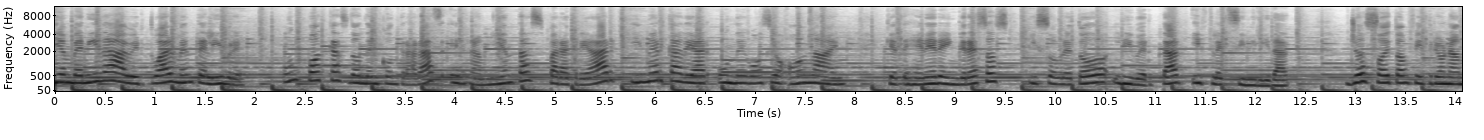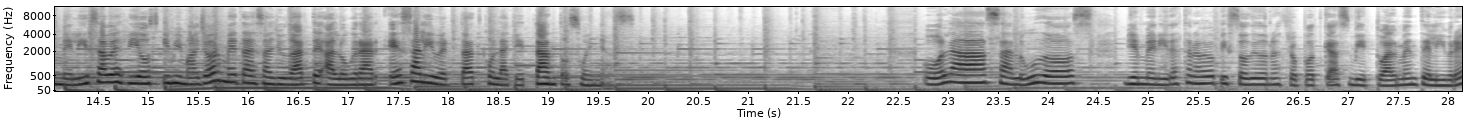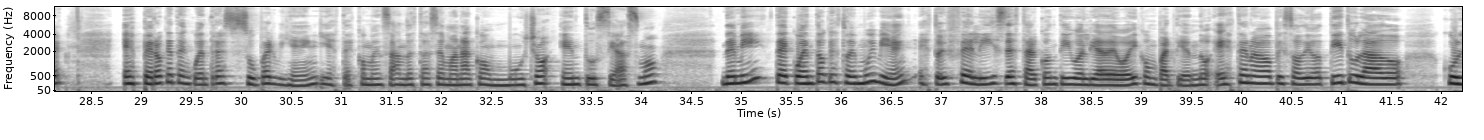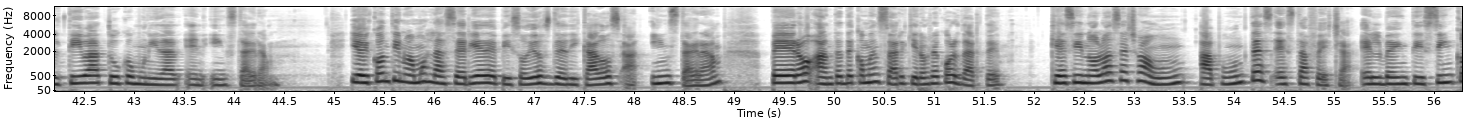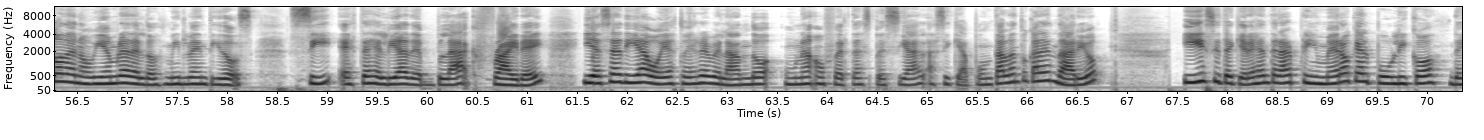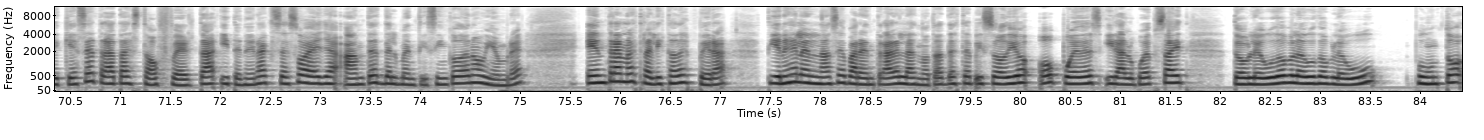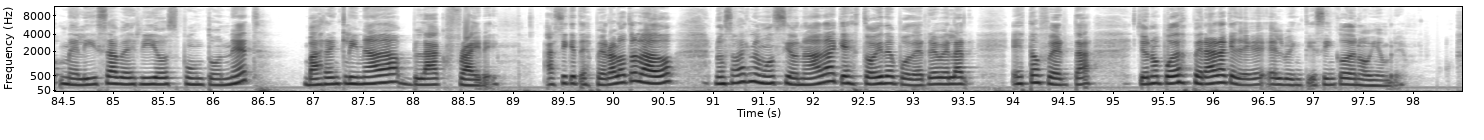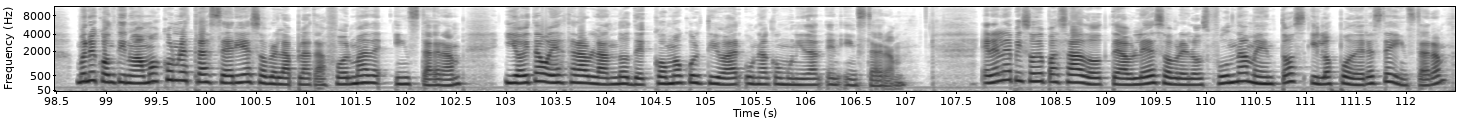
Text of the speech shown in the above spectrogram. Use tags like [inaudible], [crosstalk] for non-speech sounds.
Bienvenida a Virtualmente Libre, un podcast donde encontrarás herramientas para crear y mercadear un negocio online que te genere ingresos y sobre todo libertad y flexibilidad. Yo soy tu anfitriona Melissa Berríos y mi mayor meta es ayudarte a lograr esa libertad con la que tanto sueñas. Hola, saludos. Bienvenida a este nuevo episodio de nuestro podcast Virtualmente Libre. Espero que te encuentres súper bien y estés comenzando esta semana con mucho entusiasmo. De mí te cuento que estoy muy bien, estoy feliz de estar contigo el día de hoy compartiendo este nuevo episodio titulado Cultiva tu comunidad en Instagram. Y hoy continuamos la serie de episodios dedicados a Instagram, pero antes de comenzar quiero recordarte que si no lo has hecho aún, apuntes esta fecha, el 25 de noviembre del 2022. Sí, este es el día de Black Friday y ese día voy a estar revelando una oferta especial, así que apúntalo en tu calendario. Y si te quieres enterar primero que el público de qué se trata esta oferta y tener acceso a ella antes del 25 de noviembre, entra a nuestra lista de espera. Tienes el enlace para entrar en las notas de este episodio o puedes ir al website www.melisaberrios.net barra inclinada Black Friday. Así que te espero al otro lado. No sabes lo emocionada que estoy de poder revelar esta oferta. Yo no puedo esperar a que llegue el 25 de noviembre. Bueno, y continuamos con nuestra serie sobre la plataforma de Instagram y hoy te voy a estar hablando de cómo cultivar una comunidad en Instagram. En el episodio pasado te hablé sobre los fundamentos y los poderes de Instagram.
